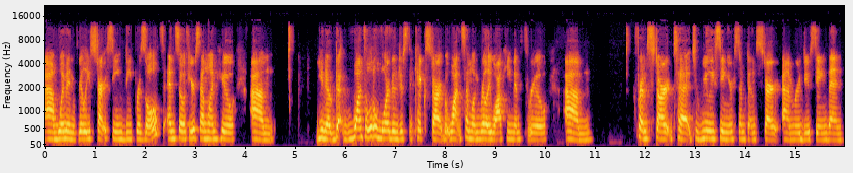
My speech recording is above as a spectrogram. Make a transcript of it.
um, women really start seeing deep results and so if you're someone who um, you know d- wants a little more than just a kickstart but wants someone really walking them through um, from start to, to really seeing your symptoms start um, reducing then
